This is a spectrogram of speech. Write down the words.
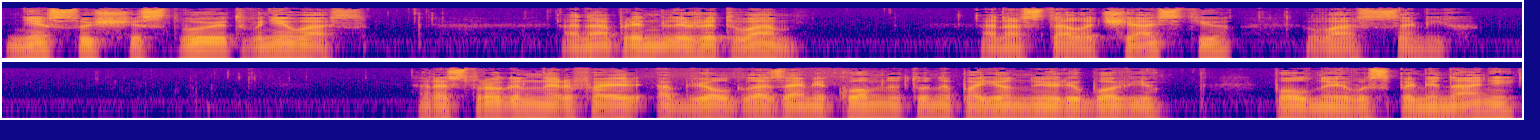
не существует вне вас. Она принадлежит вам. Она стала частью вас самих. Растроганный Рафаэль обвел глазами комнату, напоенную любовью, полную воспоминаний,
